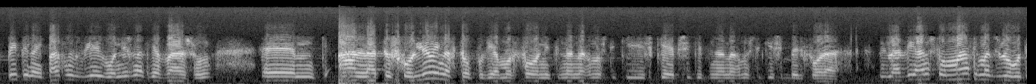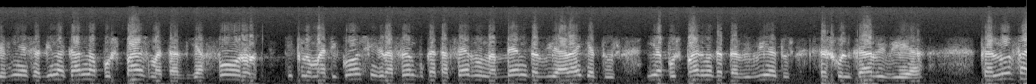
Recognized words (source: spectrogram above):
σπίτι να υπάρχουν βιβλία οι γονείς να διαβάζουν, ε, αλλά το σχολείο είναι αυτό που διαμορφώνει την αναγνωστική σκέψη και την αναγνωστική συμπεριφορά. Δηλαδή, αν στο μάθημα της λογοτεχνίας αντί να κάνουν αποσπάσματα διαφόρων κυκλωματικών συγγραφέων που καταφέρνουν να μπαίνουν τα βιβλιαράκια τους ή αποσπάσματα από τα βιβλία τους στα σχολικά βιβλία, καλό θα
